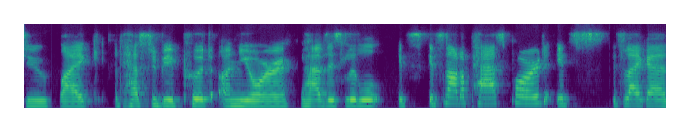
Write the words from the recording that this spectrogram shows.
to like it has to be put on your you have this little it's it's not a passport. It's it's like a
